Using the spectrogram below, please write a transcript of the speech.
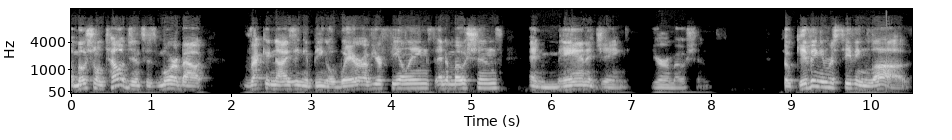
emotional intelligence is more about recognizing and being aware of your feelings and emotions and managing your emotions. So, giving and receiving love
